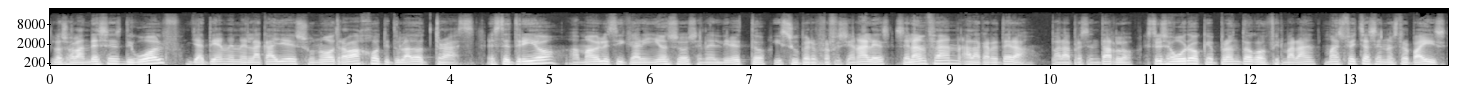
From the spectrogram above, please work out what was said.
Los holandeses The Wolf ya tienen en la calle su nuevo trabajo titulado Trust. Este trío, amables y cariñosos en el directo y súper profesionales, se lanzan a la carretera para presentarlo. Estoy seguro que pronto confirmarán más fechas en nuestro país.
